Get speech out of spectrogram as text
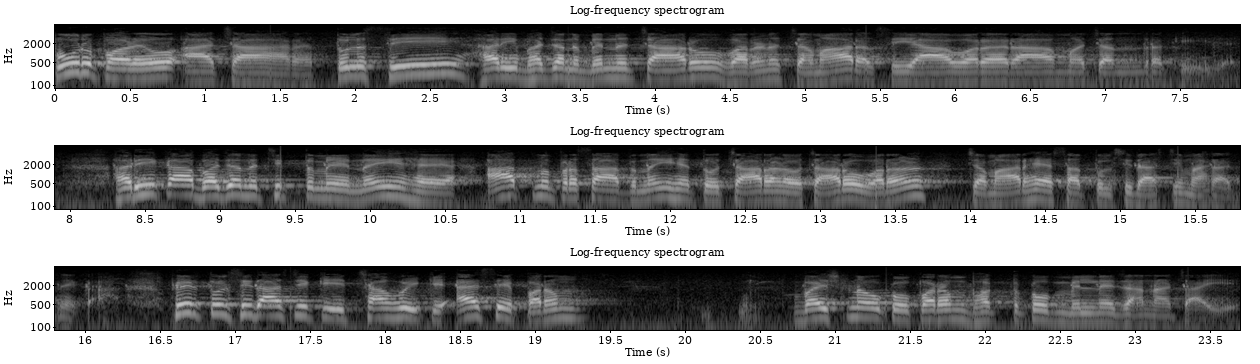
पूर्व पड़ो आचार, तुलसी, हरि भजन बिन चारो, वर्ण चमार, सियावर रामचंद्र की हरि का भजन चित्त में नहीं है, आत्म प्रसाद नहीं है तो चारण और चारो वर्ण चमार है, ऐसा तुलसीदास जी महाराज ने कहा। फिर तुलसीदास जी की इच्छा हुई कि ऐसे परम वैष्णव को, परम भक्त को मिलने जाना चाहिए।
